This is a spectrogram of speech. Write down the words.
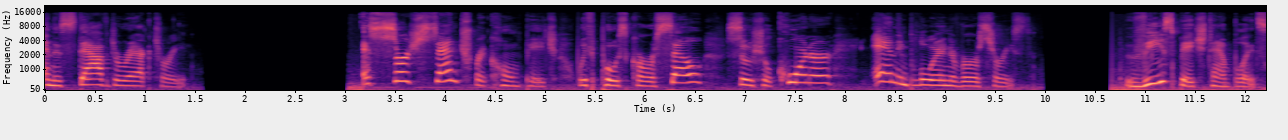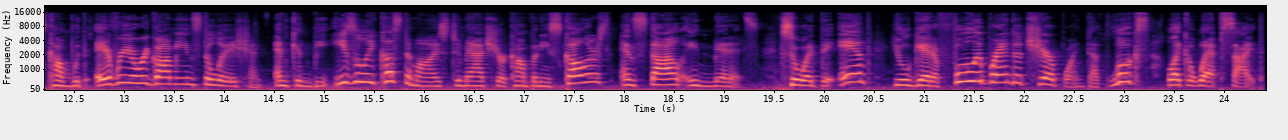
and a staff directory. A search-centric homepage with post carousel, social corner, and employee anniversaries. These page templates come with every origami installation and can be easily customized to match your company's colors and style in minutes. So at the end, you'll get a fully branded SharePoint that looks like a website.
